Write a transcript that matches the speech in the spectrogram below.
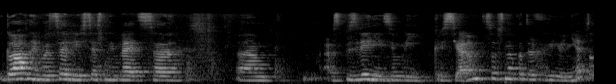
главной его целью, естественно, является эм, распределение земли крестьянам, собственно, которых ее нету.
